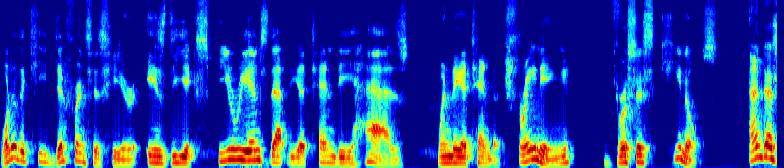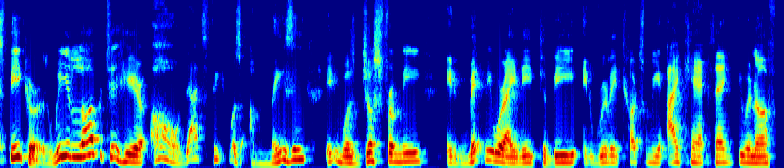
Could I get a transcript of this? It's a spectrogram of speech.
one of the key differences here is the experience that the attendee has when they attend a training versus keynotes. And as speakers, we love to hear, oh, that speech was amazing. It was just for me. It met me where I need to be. It really touched me. I can't thank you enough.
